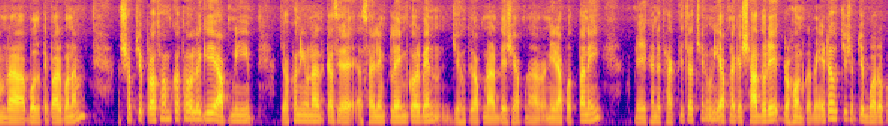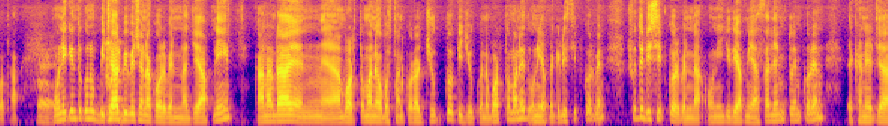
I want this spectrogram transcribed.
আমরা বলতে পারব না। সবচেয়ে প্রথম কথা হলো গিয়ে আপনি যখনই ওনার কাছে অ্যাসাইলেম ক্লেম করবেন যেহেতু আপনার দেশে আপনার নিরাপত্তা নেই আপনি এখানে থাকতে চাচ্ছেন উনি আপনাকে সাদরে গ্রহণ করবেন। এটা হচ্ছে সবচেয়ে বড় কথা। হ্যাঁ। উনি কিন্তু কোনো বিচার বিবেচনা করবেন না যে আপনি কানাডায় বর্তমানে অবস্থান করার যোগ্য কি যোগ্য না। বর্তমানে উনি আপনাকে রিসিভ করবেন শুধু রিসিভ করবেন না। উনি যদি আপনি অ্যাসাইলেম ক্লেম করেন এখানে যা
